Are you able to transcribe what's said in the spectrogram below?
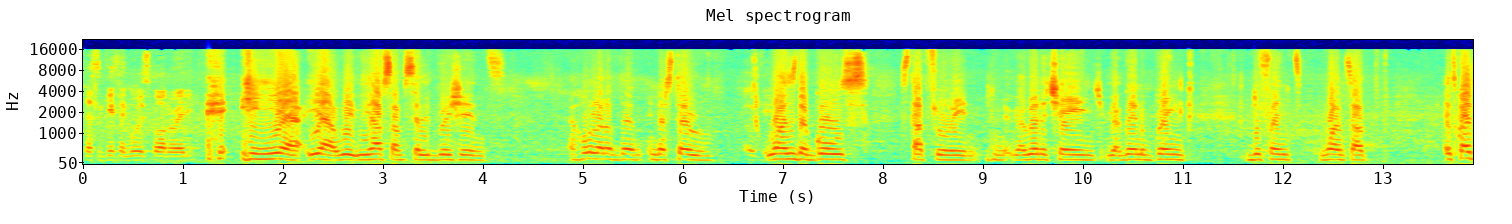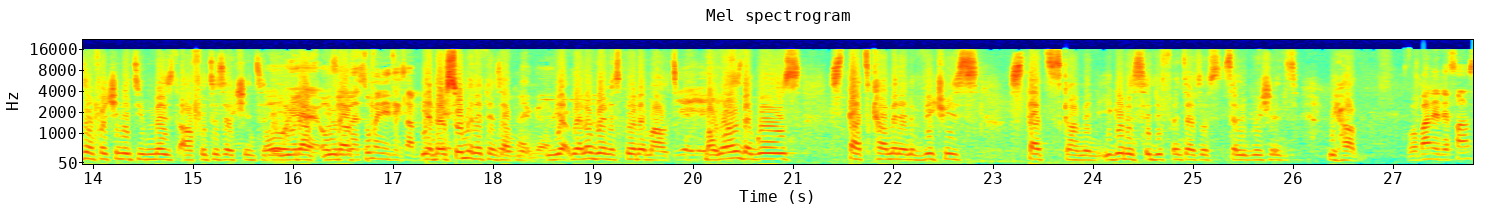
just in case the goal is scored already? yeah, yeah, we, we have some celebrations, a whole lot of them in the storeroom. Okay. Once the goals start flowing, we are going to change, we are going to bring different ones up. It's quite unfortunate you missed our photo section today. Oh You yeah, have- would have- there's so many things happening. yeah, there's there. so many things Oh happening. We are, we are not going to spill them out. Yeah, yeah, but yeah. once the goals start coming and the victories start coming, you're going to see different types of celebrations we have. Well, Barnieh, the fans,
